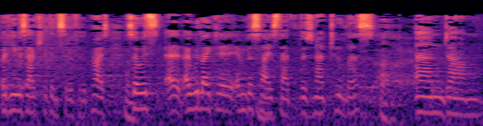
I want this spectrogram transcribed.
but he was actually considered for the prize. So it's, uh, I would like to emphasize that there's not two lists, and um,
